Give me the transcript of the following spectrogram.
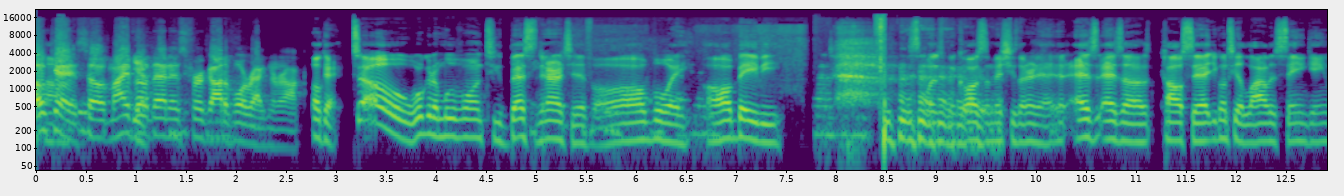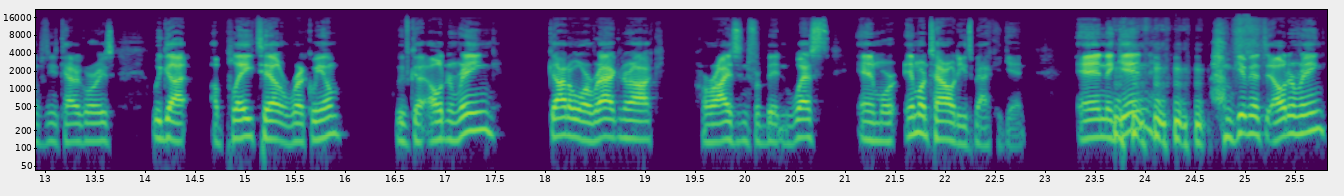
Okay, Um, so my vote yeah. then is for God of War Ragnarok. Okay, so we're gonna move on to best narrative. Oh boy, oh baby, this one's been causing some issues on the internet. As as uh Kyle said, you're gonna see a lot of the same games in these categories. We got a Plague Tale Requiem, we've got Elden Ring, God of War Ragnarok, Horizon Forbidden West, and more Immortality is back again. And again, I'm giving it to Elden Ring.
